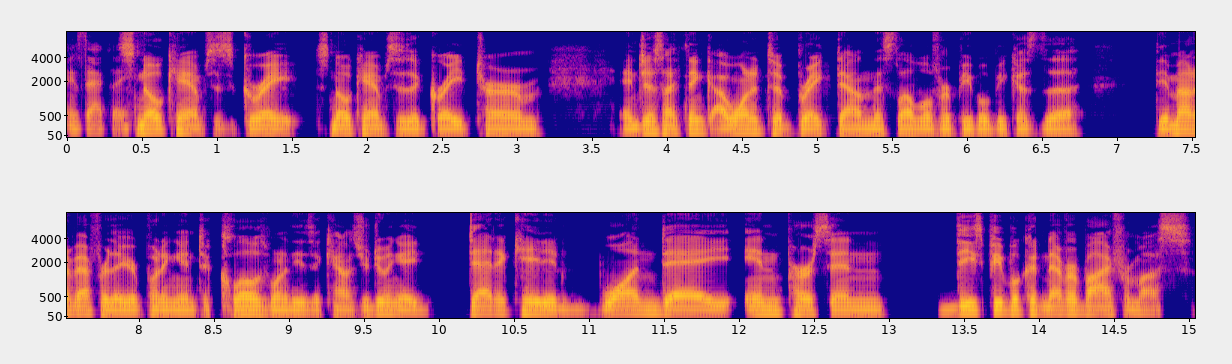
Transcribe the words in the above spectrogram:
Exactly. Snow camps is great. Snow camps is a great term. And just I think I wanted to break down this level for people because the the amount of effort that you're putting in to close one of these accounts, you're doing a dedicated one day in person. These people could never buy from us,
